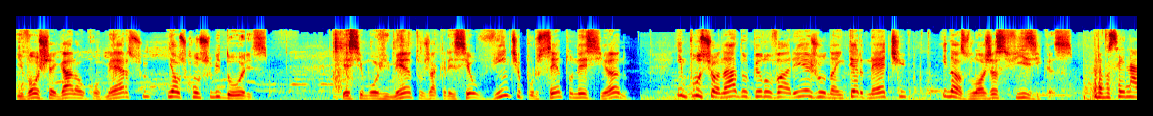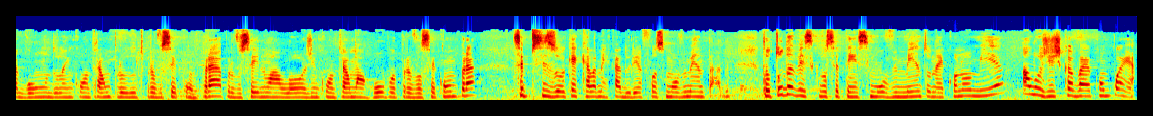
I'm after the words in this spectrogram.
e vão chegar ao comércio e aos consumidores. Esse movimento já cresceu 20% nesse ano, impulsionado pelo varejo na internet e nas lojas físicas. Para você ir na gôndola, encontrar um produto para você comprar, para você ir numa loja, encontrar uma roupa para você comprar, você precisou que aquela mercadoria fosse movimentada. Então, toda vez que você tem esse movimento na economia, a logística vai acompanhar.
